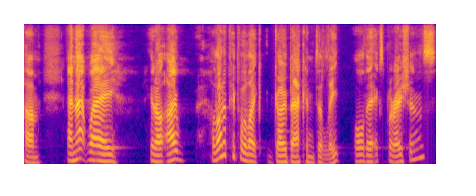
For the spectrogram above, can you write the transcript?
Um, and that way, you know, I, a lot of people like go back and delete all their explorations,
